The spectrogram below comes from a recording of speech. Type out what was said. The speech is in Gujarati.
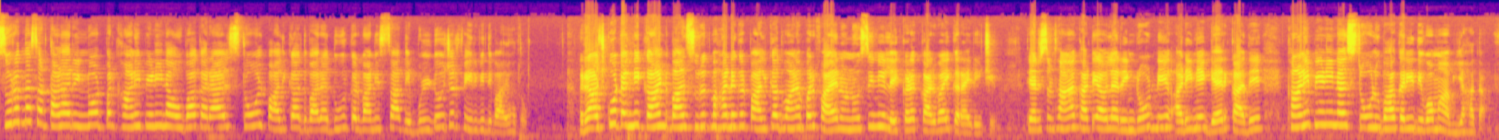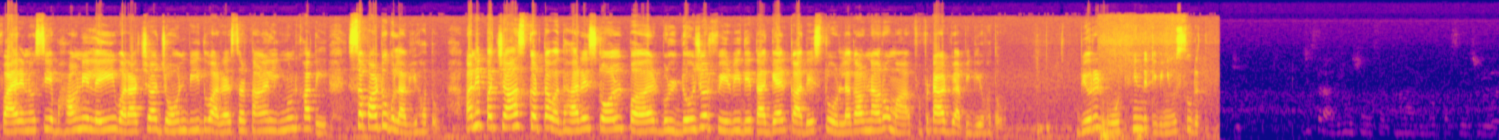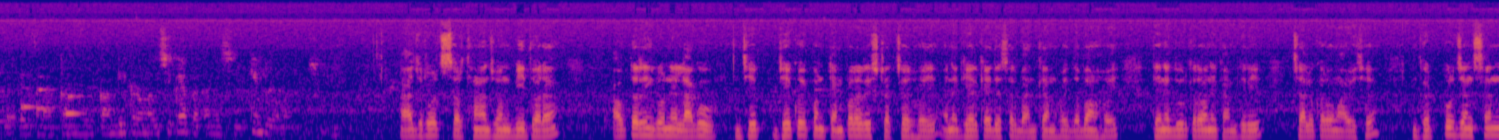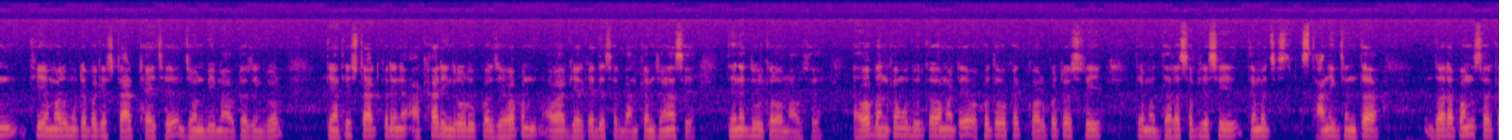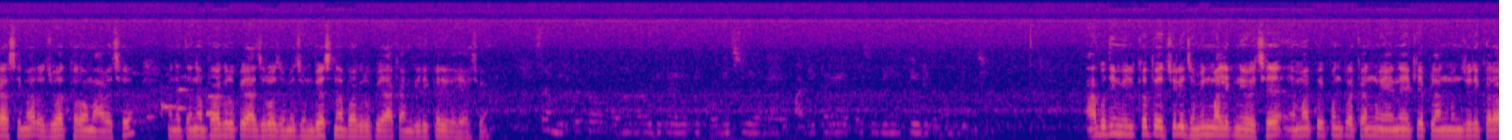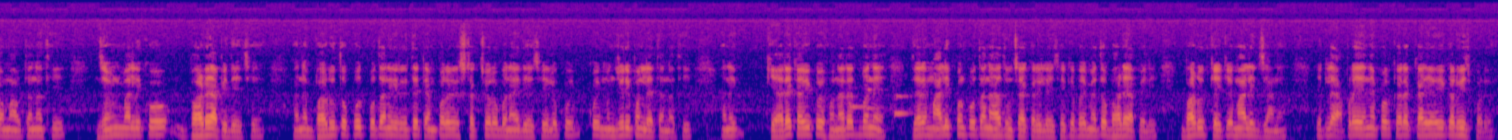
સુરતના સરથાણા રિંગ રોડ પર ખાણીપીણીના ઊભા કરાયેલ સ્ટોલ પાલિકા દ્વારા દૂર કરવાની સાથે બુલડોઝર ફેરવી દેવાયો હતો. રાજકોટ અગ્નિકાંડ બાદ સુરત મહાનગરપાલિકા દ્વારા પર ફાયર એનઓસીને લઈ કડક કાર્યવાહી કરાઈ રહી છે. ત્યારે સરથાણા ખાતે આવેલા રિંગ રોડને અડીને ગેરકાયદે ખાણીપીણીના સ્ટોલ ઊભા કરી દેવામાં આવ્યા હતા. ફાયર એનઓસીએ ભાવને લઈ વરાછા જોન બી દ્વારા સરથાણા રિંગ ખાતે સપાટો બોલાવ્યો હતો અને પચાસ કરતાં વધારે સ્ટોલ પર બુલડોઝર ફેરવી દેતા ગેરકાયદે સ્ટોલ લગાવનારોમાં ફફટાટ વ્યાપી ગયો હતો. Bureau report, Hind TV news Surat. આજ રોજ સરથાણા ઝોન બી દ્વારા આઉટર રિંગ રોડને લાગુ જે જે કોઈ પણ ટેમ્પરરી સ્ટ્રક્ચર હોય અને ગેરકાયદેસર બાંધકામ હોય, દબાણ હોય, તેને દૂર કરવાની કામગીરી ચાલુ કરવામાં આવી છે. ગઢપુર જંકશનથી અમારું મોટેભાગે સ્ટાર્ટ થાય છે ઝોન બીમાં આઉટર રિંગ રોડ. ત્યાંથી સ્ટાર્ટ કરીને આખા રિંગ રોડ ઉપર જેવા પણ આવા ગેરકાયદેસર બાંધકામ જણાશે, તેને દૂર કરવામાં આવશે. આવા બાંધકામો દૂર કરવા માટે વખતો વખત કોર્પોરેટરશ્રી તેમજ ધારાસભ્યશ્રી તેમજ સ્થાનિક જનતા દ્વારા પણ સરકારશ્રીમાં રજૂઆત કરવામાં આવે છે અને તેના ભાગરૂપે આજરોજ અમે ઝુંબેશના ભાગરૂપે આ કામગીરી કરી રહ્યા છીએ. આ બધી મિલકતો એકચ્યુઅલી જમીન માલિકની હોય છે. એમાં કોઈ પણ પ્રકારનું એને કે પ્લાન મંજૂરી કરવામાં આવતા નથી. જમીન માલિકો ભાડે આપી દે છે. અને ભાડું તો પોતપોતાની રીતે ટેમ્પરરી સ્ટ્રક્ચરો બનાવી દે છે. એ લોકો કોઈ મંજૂરી પણ લેતા નથી. અને ક્યારેક આવી કોઈ હોનારત બને, ત્યારે માલિક પણ પોતાના હાથ ઊંચા કરી લે છે કે ભાઈ મેં તો ભાડે આપેલી. ભાડું જ કહે કે માલિક જાણે. એટલે આપણે એને પર કડક કાર્યવાહી કરવી જ પડે.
